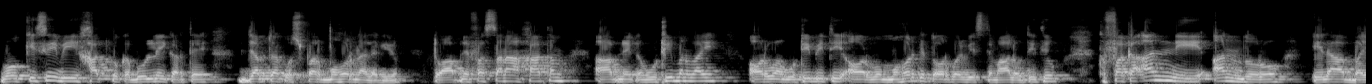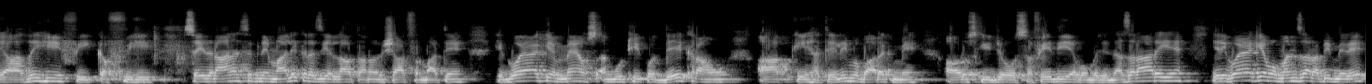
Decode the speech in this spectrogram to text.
وہ کسی بھی خط کو قبول نہیں کرتے جب تک اس پر مہر نہ لگی ہو۔ تو آپ نے فستنا خاتم، آپ نے ایک انگوٹھی بنوائی اور وہ انگوٹھی بھی تھی اور وہ مہر کے طور پر بھی استعمال ہوتی تھی۔ تو فق انی انظر الا بیاضی فی کفی سید رانا سے اپنے مالک رضی اللہ تعالیٰ ارشاد فرماتے ہیں کہ گویا کہ میں اس انگوٹھی کو دیکھ رہا ہوں آپ کی ہتھیلی مبارک میں اور اس کی جو سفیدی ہے وہ مجھے نظر آ رہی ہے۔ یعنی گویا کہ وہ منظر ابھی میرے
